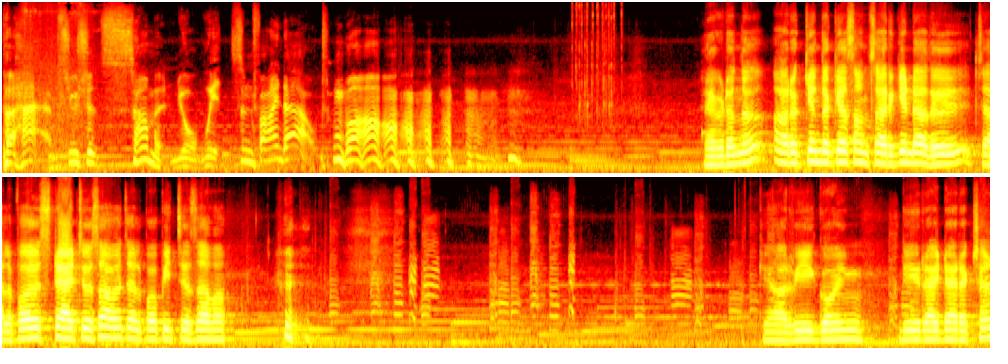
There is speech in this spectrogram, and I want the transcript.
Perhaps you should summon your wits and find out. എവിടെ നിന്ന് ആരൊക്കെ എന്തൊക്കെയാ സംസാരിക്കണ്ട അത് ചിലപ്പോൾ സ്റ്റാച്യൂസ് ആവാം ചിലപ്പോൾ പിക്ചേഴ്സ് ആവാം Okay, are we going the right direction?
